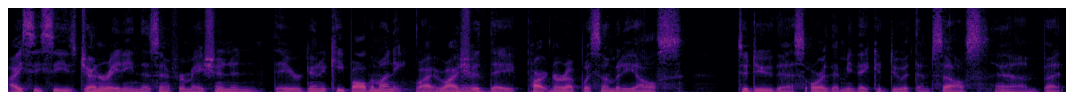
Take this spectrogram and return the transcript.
ICC is generating this information, and they are going to keep all the money. Why? Why should they partner up with somebody else to do this? Or I mean, they could do it themselves, um, but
